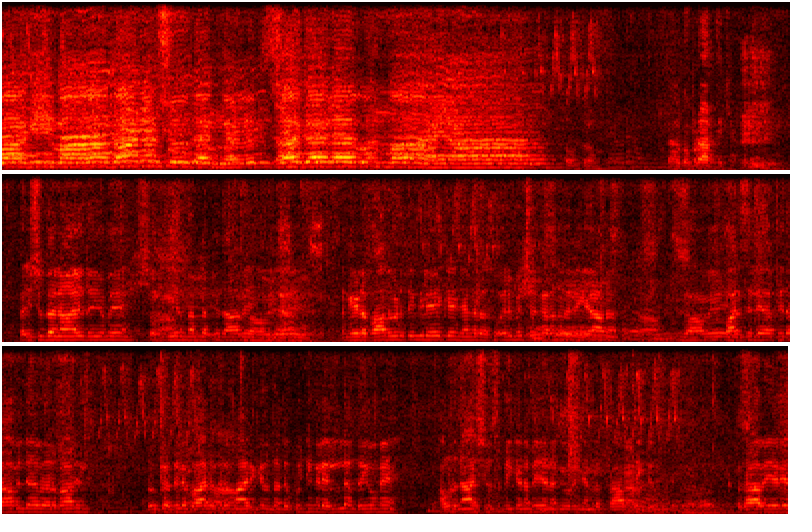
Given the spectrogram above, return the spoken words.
മഹിമാധനസുഖങ്ങൾ സകലവും മായ. നമുക്ക് പ്രാർത്ഥിക്കാം. പരിശുദ്ധനായ ദൈവമേ സ്വർഗീയ നല്ല പിതാവേ അങ്ങയുടെ പാതപെടുത്തെങ്കിലേക്ക് ഞങ്ങൾ ഒരുമിച്ച് കടന്നു വരികയാണ്. വാത്സല്യ പിതാവിന്റെ വേർപാടിൽ ദുഃഖത്തിലും ഭാരത്തിലും ആയിരിക്കുന്ന തന്റെ കുഞ്ഞുങ്ങളെല്ലാം ദൈവമേ അവിടുന്ന് ആശ്വസിപ്പിക്കണമേ അങ്ങയോട് ഞങ്ങൾ പ്രാർത്ഥിക്കുന്നു. കർത്താവേറിയ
